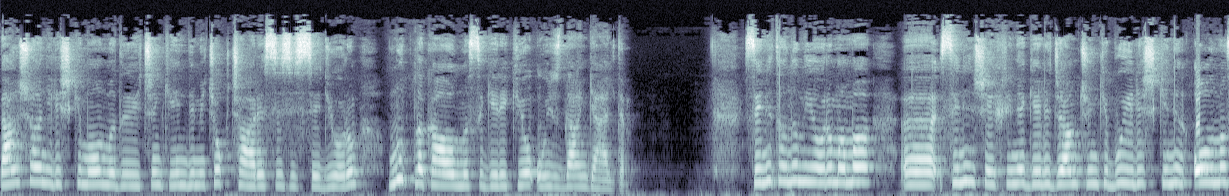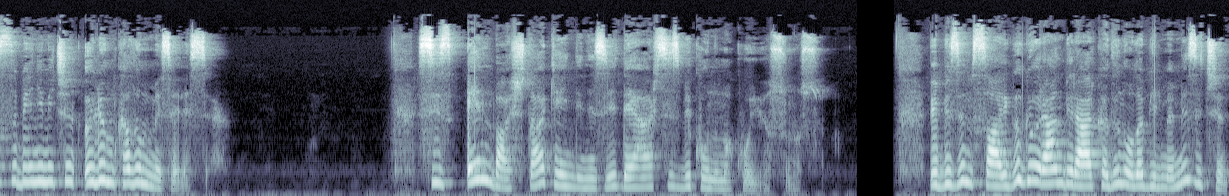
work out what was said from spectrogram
Ben şu an ilişkim olmadığı için kendimi çok çaresiz hissediyorum. Mutlaka olması gerekiyor o yüzden geldim.'' Seni tanımıyorum ama e, senin şehrine geleceğim çünkü bu ilişkinin olması benim için ölüm kalım meselesi. Siz en başta kendinizi değersiz bir konuma koyuyorsunuz. Ve bizim saygı gören birer kadın olabilmemiz için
